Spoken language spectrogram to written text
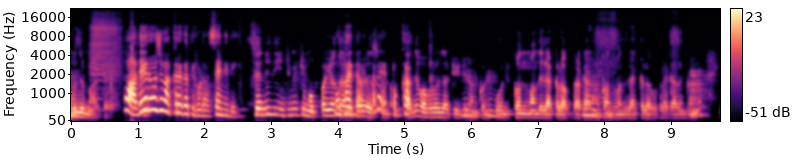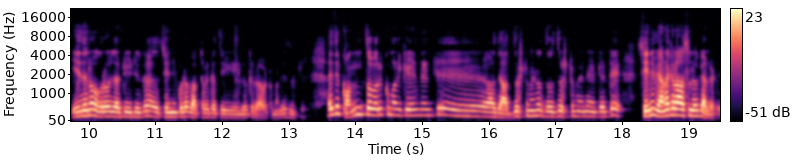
బుధుడు మారుతాడు ఓ అదే రోజు వక్రగతి కూడా శనిది శనిది ఇంచుమించు ముప్పై. అదే, ఒక రోజు అటు ఉమ్, అనుకోండి. పోనీ కొంతమంది లెక్కలు ఒక ప్రకారం. కొంతమంది లెక్కలు ఒక ప్రకారంగా ఏదైనా ఒక రోజు అటు ఇటుగా శని కూడా వక్రగతిలోకి రావటం అనేది ఉంటుంది అయితే కొంతవరకు మనకి ఏంటంటే అది అదృష్టమైన దురదృష్టమైన ఏంటంటే శని వెనక రాశిలోకి వెళ్ళడు.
